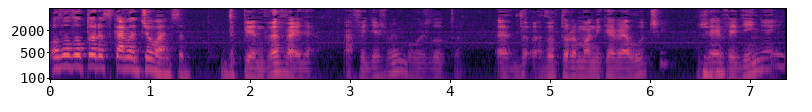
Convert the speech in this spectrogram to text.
ou da doutora Scarlett Johansson? Depende da velha. Há velhas bem boas, doutor. A, do- a doutora Mónica Bellucci já é velhinha e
